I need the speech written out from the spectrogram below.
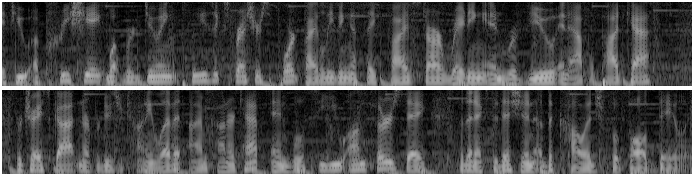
If you appreciate what we're doing, please express your support by leaving us a five star rating and review in Apple Podcasts. For Trey Scott and our producer Tony Levitt, I'm Connor Tapp, and we'll see you on Thursday for the next edition of the College Football Daily.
